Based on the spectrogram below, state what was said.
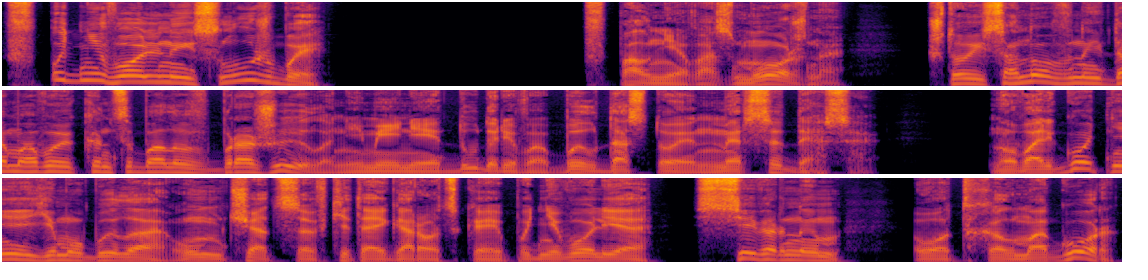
в подневольные службы». Вполне возможно, что и сановный домовой Концебалов Брожила, не менее Дударева, был достоин Мерседеса. Но вольготнее ему было умчаться в Китайгородское подневолье с северным от Холмогор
